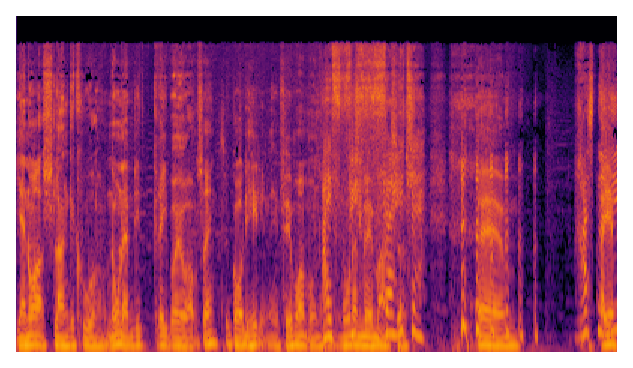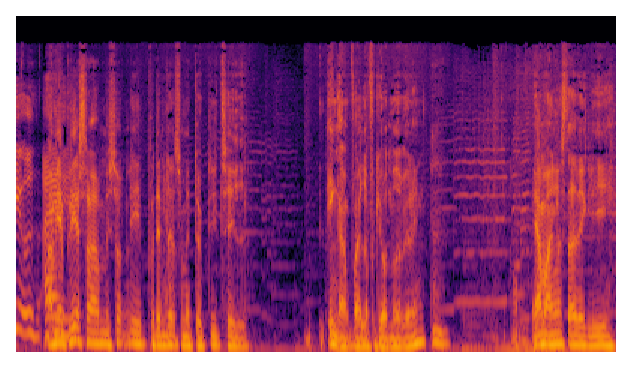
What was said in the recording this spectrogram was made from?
januars slankekur. Nogle af dem, de griber jo om sig, ikke? Så går de helt ind i februar måned. Ej, Nogle af dem i marts også. Øhm, Resten af jeg, livet. Ej. Jamen, jeg bliver så misundelig på dem der, som er dygtige til en gang for alle at få gjort noget ved det, ikke? Mm. Jeg mangler stadigvæk lige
